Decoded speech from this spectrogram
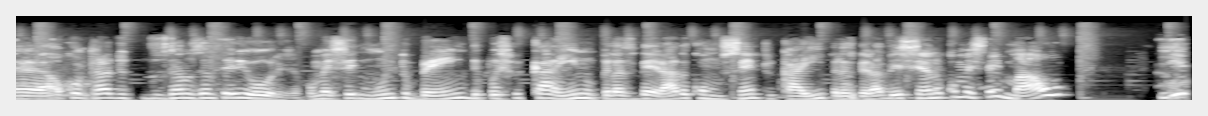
É, ao contrário dos anos anteriores. Eu comecei muito bem, depois fui caindo pelas beiradas, como sempre, caí pelas beiradas. Esse ano eu comecei mal e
